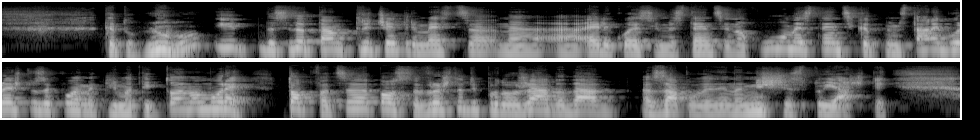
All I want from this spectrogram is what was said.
като любо и да седат там 3-4 месеца на ели кое си местенце, едно хубаво местенце, като им стане горещо, за какво е климатик? Той има море. Топват се, после се връщат и продължават да дават заповеди на нише стоящи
